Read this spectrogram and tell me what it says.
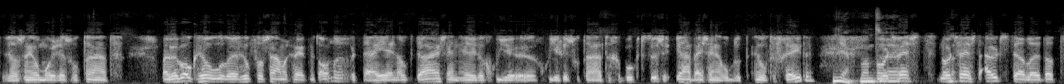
Dus dat is een heel mooi resultaat. Maar we hebben ook heel, heel veel samengewerkt met andere partijen. En ook daar zijn hele goede, goede resultaten geboekt. Dus ja, wij zijn heel, heel tevreden. Ja, want, Noordwest, uh, Noordwest uitstellen, dat,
